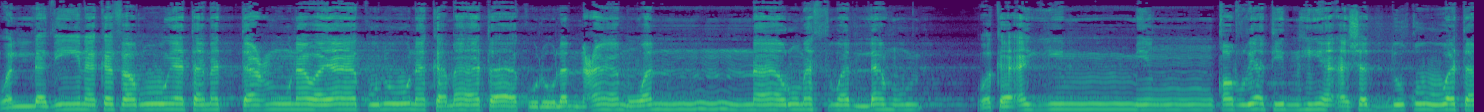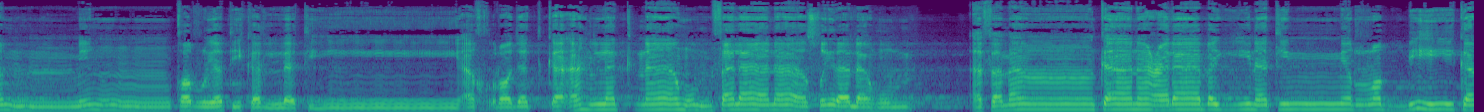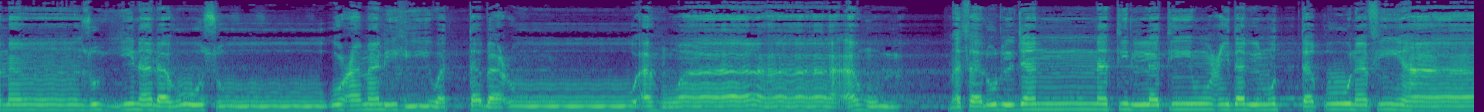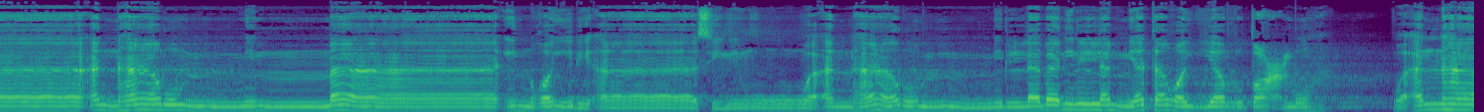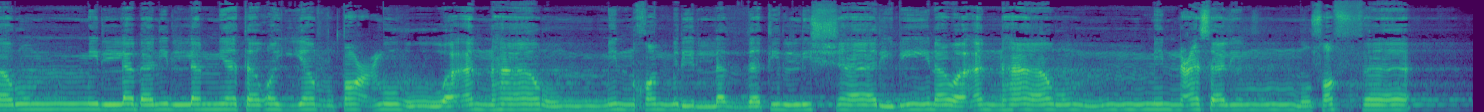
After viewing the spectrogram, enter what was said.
والذين كفروا يتمتعون وياكلون كما تاكل الأنعام والنار مثوى لهم وكأي من قرية هي أشد قوة من قريتك التي أخرجتك أهلكناهم فلا ناصر لهم ۖ افمن كان على بينه من ربه كمن زين له سوء عمله واتبعوا اهواءهم مثل الجنه التي وعد المتقون فيها انهار من ماء غير آسن وأنهار من لبن لم يتغير طعمه وأنهار من لبن لم يتغير طعمه وأنهار من خمر لذة للشاربين وأنهار من عسل مصفّى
